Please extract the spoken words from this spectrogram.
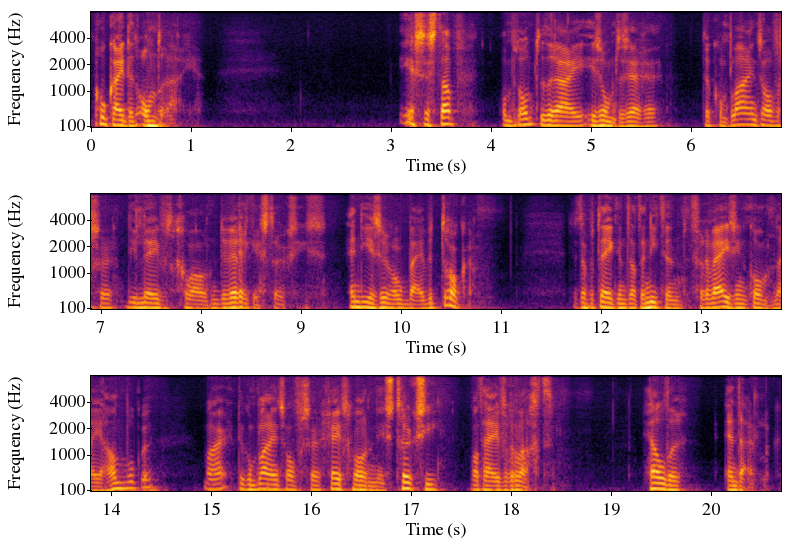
Hoe kan je dat omdraaien? De eerste stap om het om te draaien is om te zeggen, de compliance officer die levert gewoon de werkinstructies. En die is er ook bij betrokken. Dus dat betekent dat er niet een verwijzing komt naar je handboeken, maar de compliance officer geeft gewoon een instructie wat hij verwacht. Helder en duidelijk.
